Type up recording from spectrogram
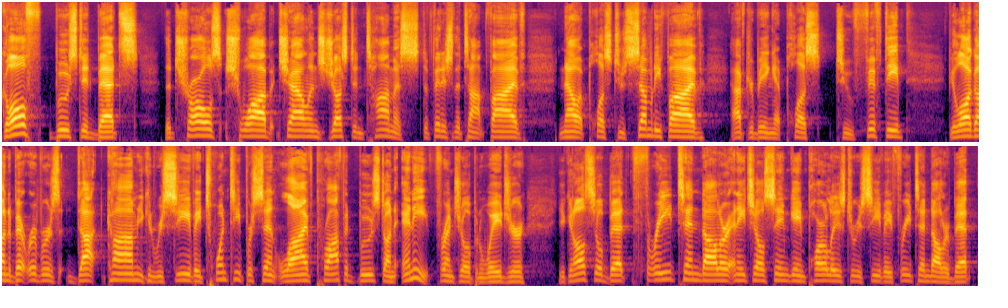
Golf boosted bets. The Charles Schwab Challenge, Justin Thomas to finish in the top five now at plus 275 after being at plus 250. If you log on to betrivers.com, you can receive a 20% live profit boost on any French Open wager. You can also bet three $10 NHL same game parlays to receive a free $10 bet.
